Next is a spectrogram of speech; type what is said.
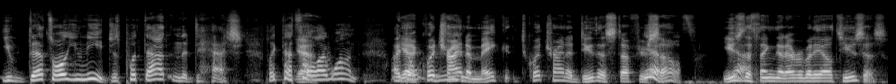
you that's all you need. Just put that in the dash. Like that's Yeah. all I want. I yeah, don't quit need- trying to make, quit trying to do this stuff yourself. Use the thing that everybody else uses.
